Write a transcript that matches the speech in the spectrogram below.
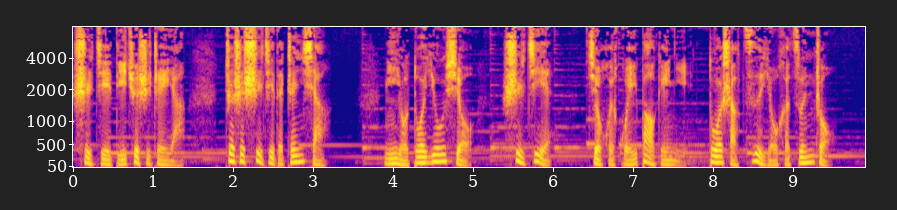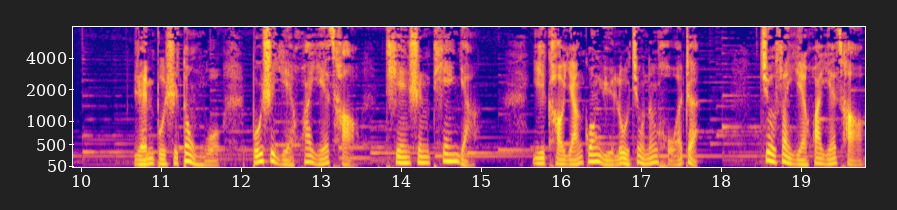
世界的确是这样，这是世界的真相。你有多优秀，世界就会回报给你多少自由和尊重。人不是动物，不是野花野草，天生天养，依靠阳光雨露就能活着。就算野花野草。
